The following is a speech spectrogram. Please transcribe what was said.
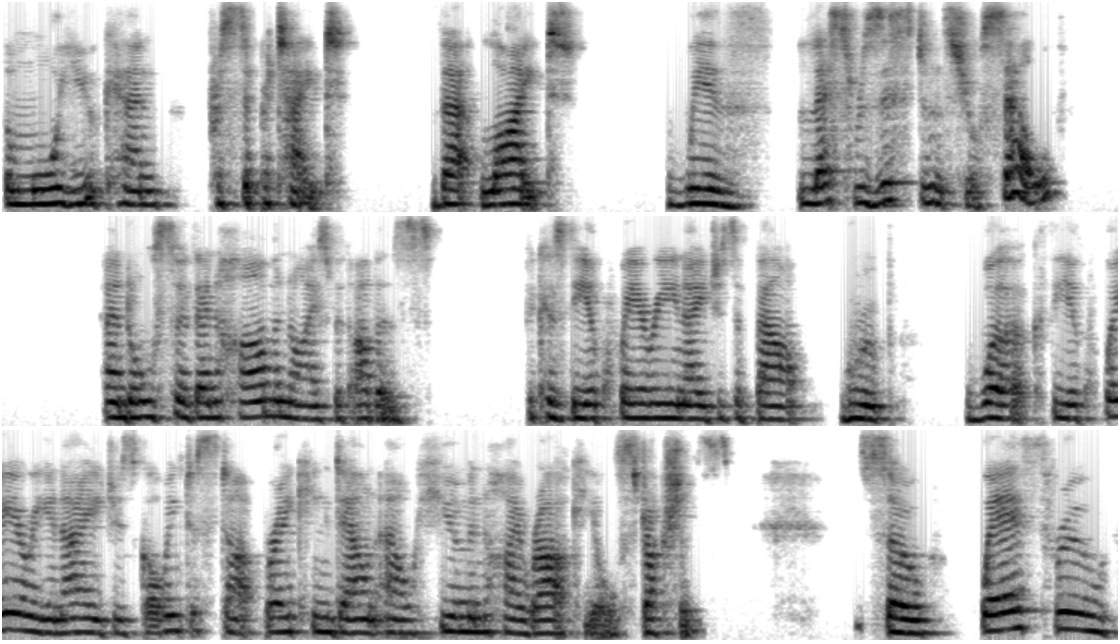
the more you can precipitate that light with less resistance yourself and also then harmonize with others because the Aquarian age is about group work. The Aquarian age is going to start breaking down our human hierarchical structures. So where through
